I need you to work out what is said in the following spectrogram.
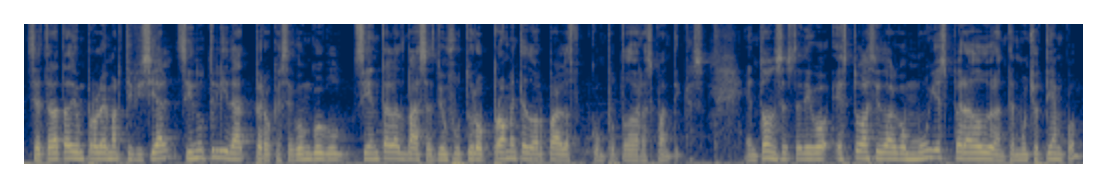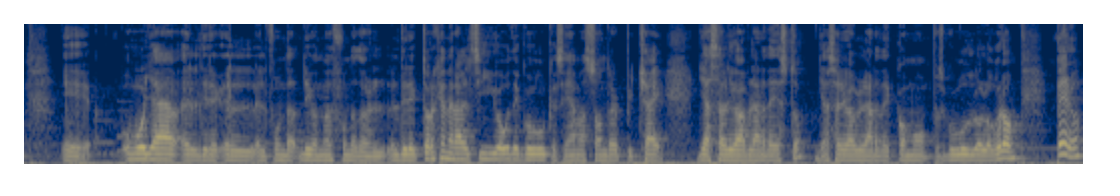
Se trata de un problema artificial sin utilidad, pero que según Google sienta las bases de un futuro prometedor para las computadoras cuánticas. Entonces, te digo, esto ha sido algo muy esperado durante mucho tiempo. Eh, hubo ya el, el, digo, no es fundador, el, director general CEO de Google que se llama Sundar Pichai ya salió a hablar de esto, ya salió a hablar de cómo pues, Google lo logró, pero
